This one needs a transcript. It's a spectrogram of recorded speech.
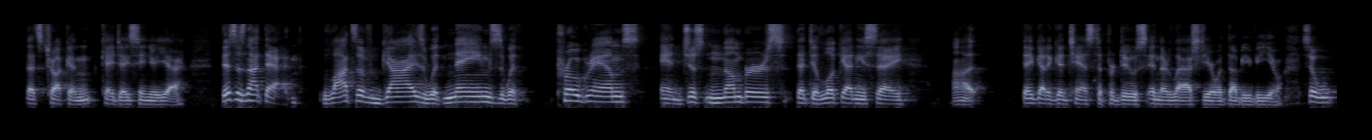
that's truck and kj senior year this is not that lots of guys with names with programs and just numbers that you look at and you say uh, they've got a good chance to produce in their last year with WVU. So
